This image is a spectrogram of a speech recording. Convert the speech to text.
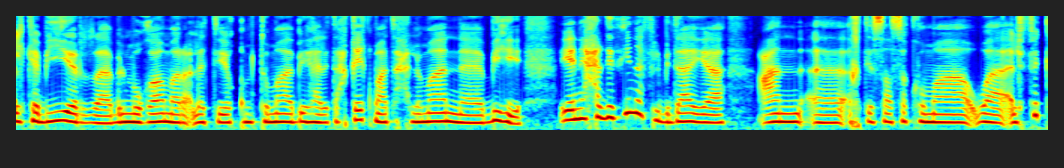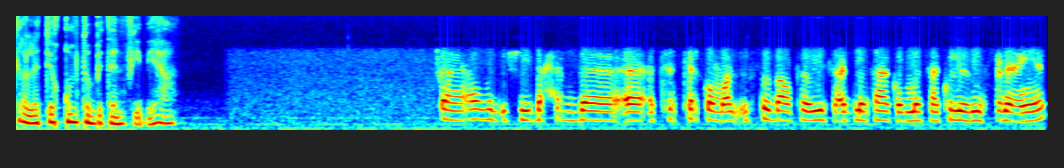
الكبير بالمغامرة التي قمتما بها لتحقيق ما تحلمان به. يعني حدثينا في البداية عن اختصاصكما والفكرة التي قمتم بتنفيذها. أول شيء بحب أتشكركم على الاستضافة ويسعد مساكم ومسا كل المستمعين.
